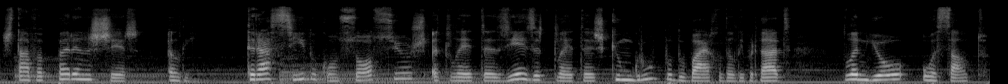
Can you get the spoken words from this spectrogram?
estava para nascer ali. Terá sido com sócios, atletas e ex-atletas que um grupo do bairro da Liberdade planeou o assalto.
